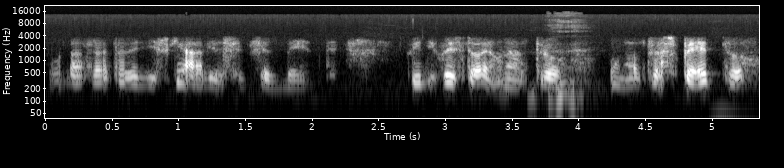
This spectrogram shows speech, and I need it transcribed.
una tratta degli schiavi essenzialmente. Quindi questo è un altro, un altro aspetto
